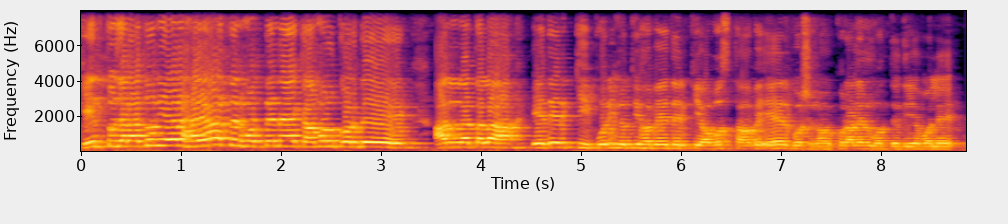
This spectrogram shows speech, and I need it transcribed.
কিন্তু যারা দুনিয়ার হায়াতের মধ্যে ন্যাক কামল করবে, আল্লাহ তালা এদের কি পরিণতি হবে, এদের কি অবস্থা হবে, এর ঘোষণা কোরআনের মধ্যে দিয়ে বলে।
